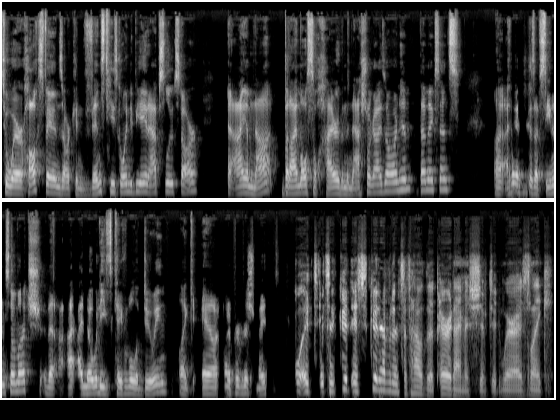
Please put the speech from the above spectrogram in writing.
to where Hawks fans are convinced he's going to be an absolute star. And I am not, but I'm also higher than the national guys are on him. If that makes sense. Uh, I think it's because I've seen him so much that I, I, know what he's capable of doing, like on a privileged basis. Well, it's it's a good it's good evidence of how the paradigm has shifted. Whereas, like,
